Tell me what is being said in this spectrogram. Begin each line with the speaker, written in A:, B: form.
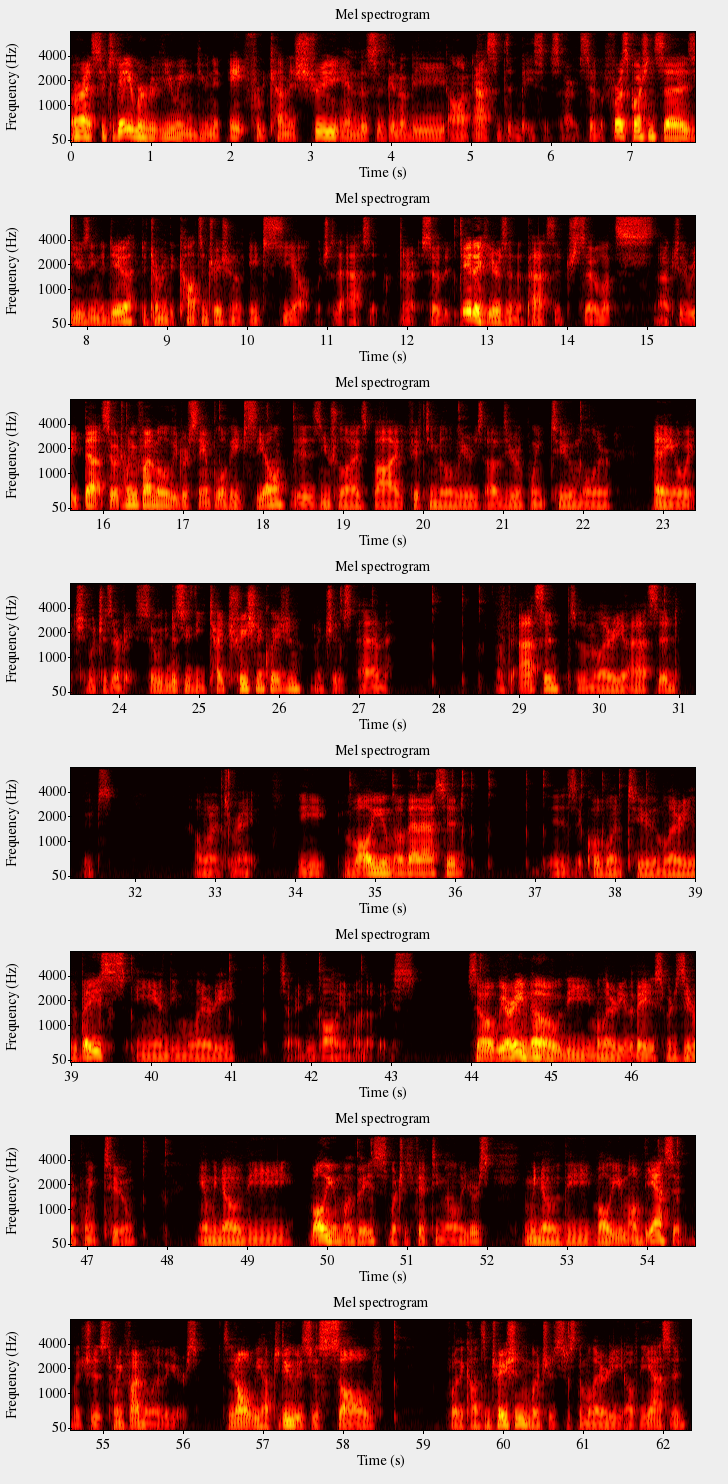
A: Alright, so today we're reviewing Unit 8 for chemistry, and this is going to be on acids and bases. Alright, so the first question says, using the data, determine the concentration of HCl, which is the acid. Alright, so the data here is in the passage, so let's actually read that. So a 25 milliliter sample of HCl is neutralized by 15 milliliters of 0.2 molar NaOH, which is our base. So we can just use the titration equation, which is M of the acid, so the molarity of acid, oops, I wanted to write the volume of that acid is equivalent to the molarity of the base and the molarity, sorry, the volume of the base. So we already know the molarity of the base, which is 0.2, and we know the volume of the base, which is 15 milliliters, and we know the volume of the acid, which is 25 milliliters. So all we have to do is just solve for the concentration, which is just the molarity of the acid.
